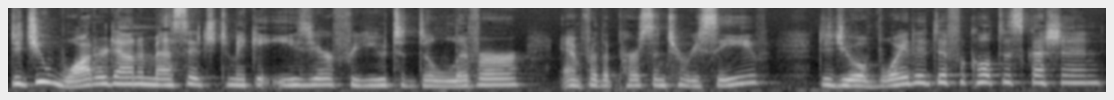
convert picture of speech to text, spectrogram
Did you water down a message to make it easier for you to deliver and for the person to receive? Did you avoid a difficult discussion?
